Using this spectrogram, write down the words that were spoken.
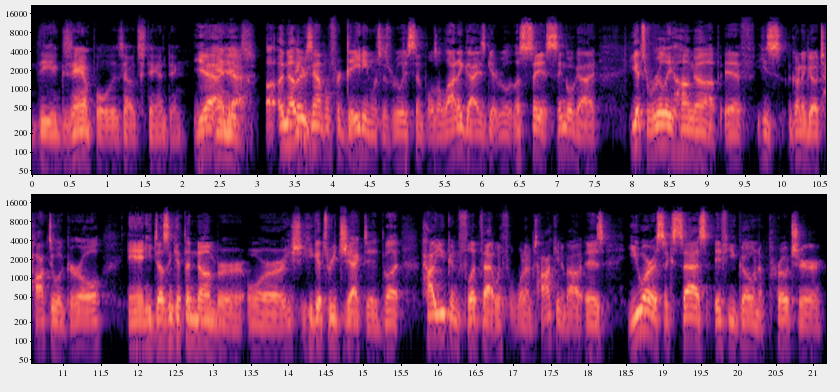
The example is outstanding. Yeah, And yeah. it's- Uh, another example for dating, which is really simple, is a lot of guys get really. Let's say a single guy, he gets really hung up if he's going to go talk to a girl and he doesn't get the number or he, sh- he gets rejected. But how you can flip that with what I'm talking about is you are a success if you go and approach her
